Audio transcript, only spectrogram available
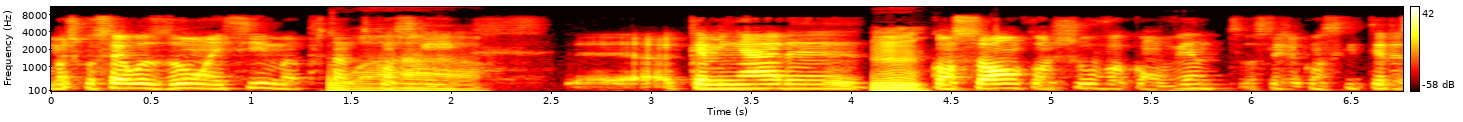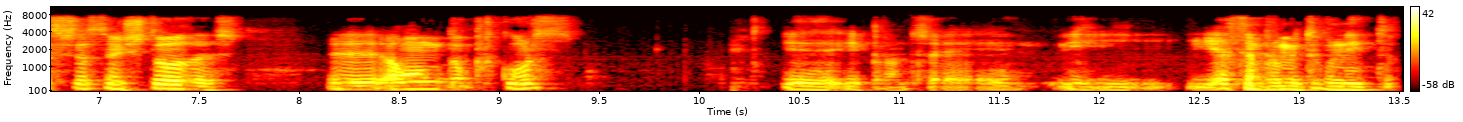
mas com o céu azul em cima. Portanto, Uau. consegui uh, caminhar hum. com sol, com chuva, com vento. Ou seja, consegui ter as estações todas ao longo do percurso. E, e pronto, é, e, e, é sempre muito bonito.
